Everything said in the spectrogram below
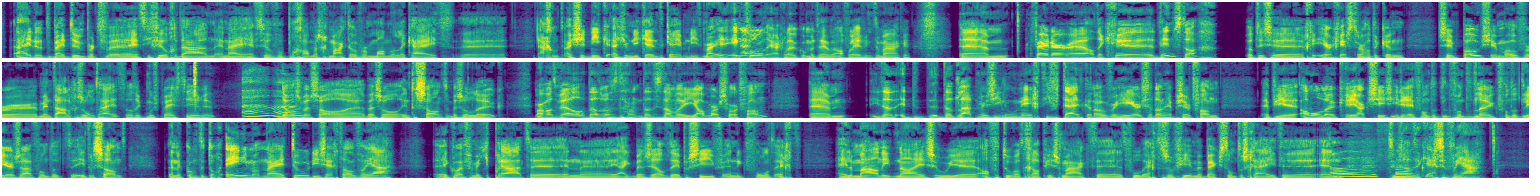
hij doet bij Dumpert heeft hij veel gedaan en hij heeft heel veel programma's gemaakt over mannelijkheid. Nou goed, als je, het niet, als je hem niet kent, ken je hem niet. Maar ik Nee. vond het erg leuk om met hem een aflevering te maken. Ehm, verder had ik dinsdag, dat is uh, eergisteren, had ik een symposium over mentale gezondheid, wat ik moest presenteren. Ah. Dat was best wel, eh, best wel interessant en best wel leuk. Maar wat wel, dat, was dan, dat is dan wel jammer, soort van. Ehm, dat, dat laat meer zien hoe negativiteit kan overheersen. Dan heb je soort van. Heb je allemaal leuke reacties. Iedereen vond het, vond het leuk, vond het leerzaam, vond het eh, interessant. En dan komt er toch één iemand naar je toe die zegt dan van ja, ik wil even met je praten. En eh, ja, ik ben zelf depressief. En ik vond het echt helemaal niet nice hoe je af en toe wat grapjes maakte. En het voelde echt alsof je in mijn bek stond te schijten. En oh, toen zat ik echt zo van ja,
